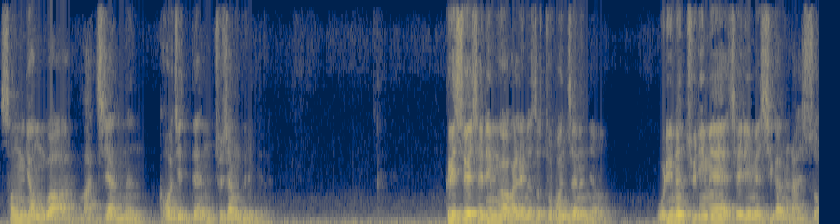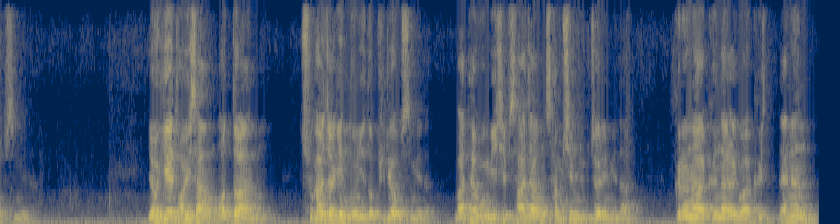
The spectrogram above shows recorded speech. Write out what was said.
성경과 맞지 않는 거짓된 주장들입니다. 그리스도의 재림과 관련해서 두 번째는요. 우리는 주님의 재림의 시간을 알 수 없습니다. 여기에 더 이상 어떠한 추가적인 논의도 필요 없습니다. 마태복음 24장 36절입니다. 그러나 그 날과 그 때는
